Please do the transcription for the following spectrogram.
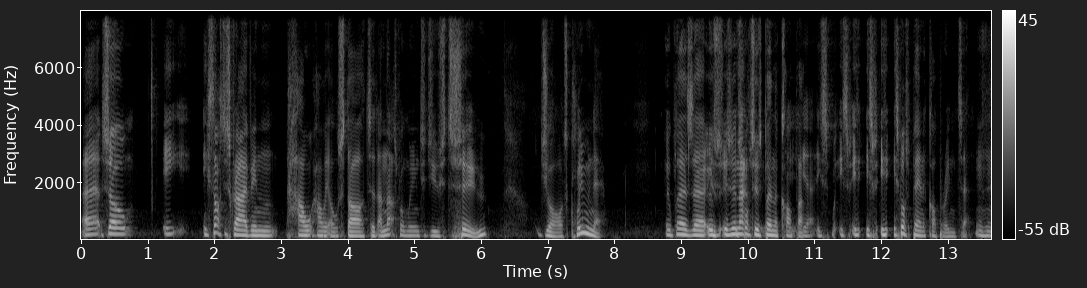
Uh, so he he starts describing how how it all started, and that's when we're introduced to George Clooney. who plays? Uh, who's, Who's- an actor who's playing a copper? Yeah, he's, he's, he's, he's supposed to be playing a copper, isn't he? hmm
